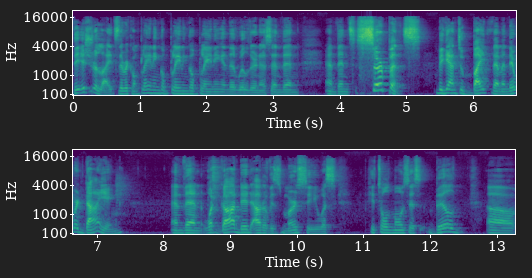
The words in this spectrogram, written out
the Israelites they were complaining, complaining, complaining in the wilderness, and then and then serpents began to bite them, and they were dying. And then what God did out of His mercy was he told Moses, build uh,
